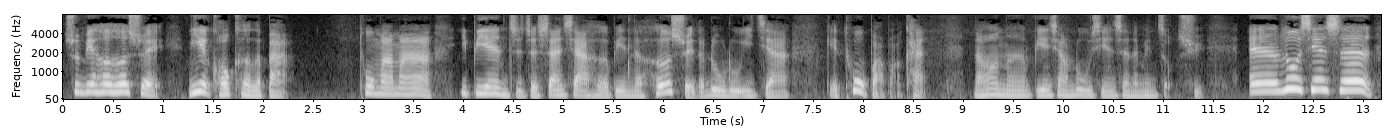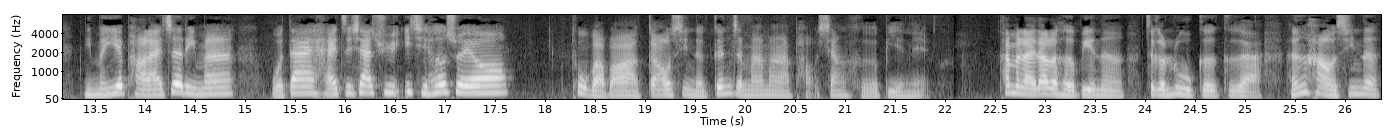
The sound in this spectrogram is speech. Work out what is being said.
顺便喝喝水。你也口渴了吧？兔妈妈一边指着山下河边的喝水的露露一家给兔宝宝看，然后呢，边向鹿先生那边走去。嗯，鹿先生，你们也跑来这里吗？我带孩子下去一起喝水哦。兔宝宝啊，高兴的跟着妈妈跑向河边呢。他们来到了河边呢，这个鹿哥哥啊，很好心的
